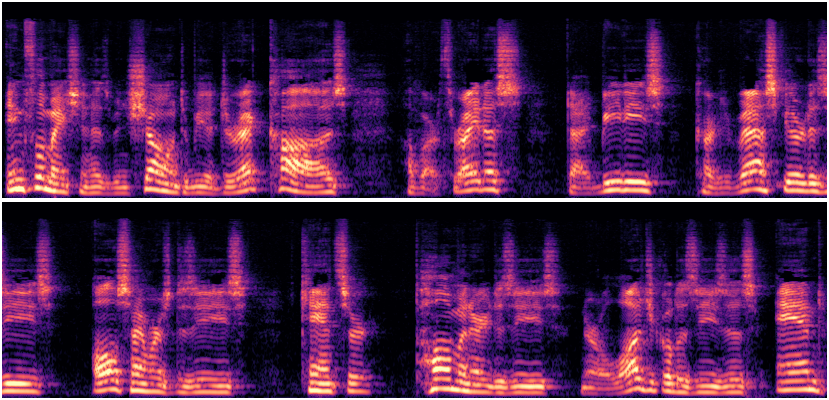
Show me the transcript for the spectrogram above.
Inflammation has been shown to be a direct cause of arthritis, diabetes, cardiovascular disease, Alzheimer's disease, cancer, pulmonary disease, neurological diseases, and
